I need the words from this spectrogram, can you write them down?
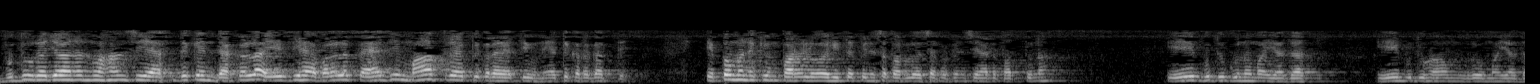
බුදුරජාණන් වහන්සේ ඇස් දෙකෙන් දැකලා ඒ දිහා බලලා පැහැදිලි මාත්‍රයක් විතරයි ඇති උනේ ඇති කරගත්තේ. එපමණකින් පරලෝ හිත පිණිස පරලෝ සැප පිණිස යටපත් වුණා. ඒ බුදු ගුණමය යදත් ඒ බුදුහාමුදුරුවෝමය යදත්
